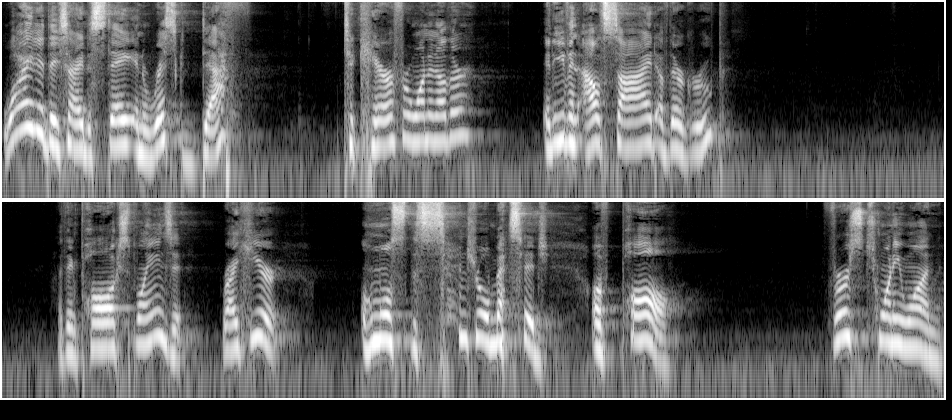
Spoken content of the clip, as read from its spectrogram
Why did they decide to stay and risk death to care for one another and even outside of their group? I think Paul explains it right here. Almost the central message of Paul. Verse 21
